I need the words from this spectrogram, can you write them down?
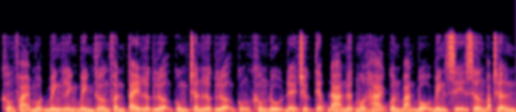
không phải một binh lính bình thường phần tay lực lượng cùng chân lực lượng cũng không đủ để trực tiếp đá nước một hải quân bản bộ binh sĩ xương bắp chân,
